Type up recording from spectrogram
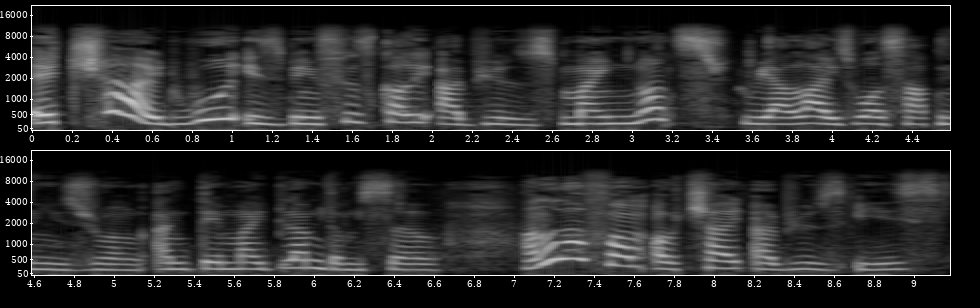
A child who is being physically abused might not realize what's happening is wrong and they might blame themselves. Another form of child abuse is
